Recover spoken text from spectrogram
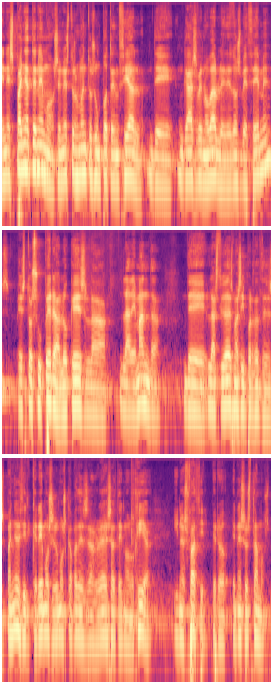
En España tenemos en estos momentos un potencial de gas renovable de 2 BCM. Esto supera lo que es la, demanda de las ciudades más importantes de España. Es decir, queremos y somos capaces de desarrollar esa tecnología y no es fácil, pero en eso estamos.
